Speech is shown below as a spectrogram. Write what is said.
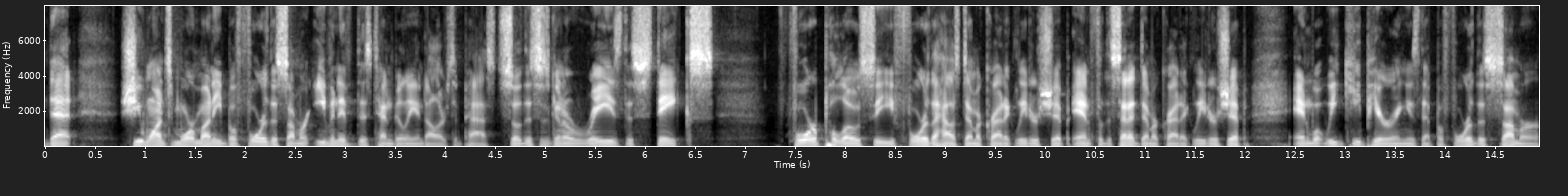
that she wants more money before the summer, even if this $10 billion had passed. So this is going to raise the stakes for Pelosi, for the House Democratic leadership, and for the Senate Democratic leadership. And what we keep hearing is that before the summer,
